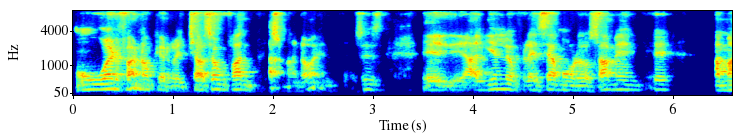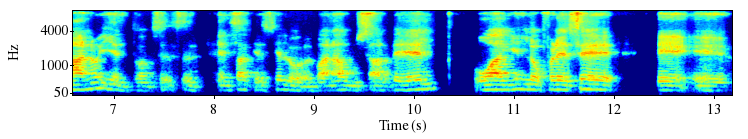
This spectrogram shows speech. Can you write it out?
un huérfano que rechaza un fantasma, ¿no? Entonces alguien le ofrece amorosamente la mano y entonces él piensa que es que lo van a abusar de él o alguien le ofrece eh,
